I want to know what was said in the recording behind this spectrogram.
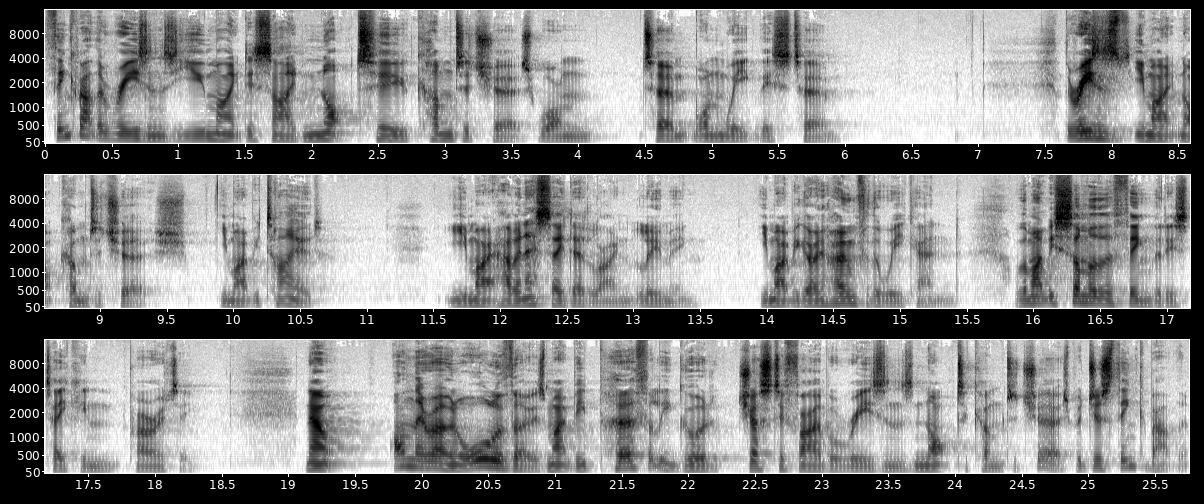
think about the reasons you might decide not to come to church one term, one week this term. The reasons you might not come to church you might be tired, you might have an essay deadline looming, you might be going home for the weekend, or there might be some other thing that is taking priority. Now, on their own, all of those might be perfectly good, justifiable reasons not to come to church, but just think about them.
